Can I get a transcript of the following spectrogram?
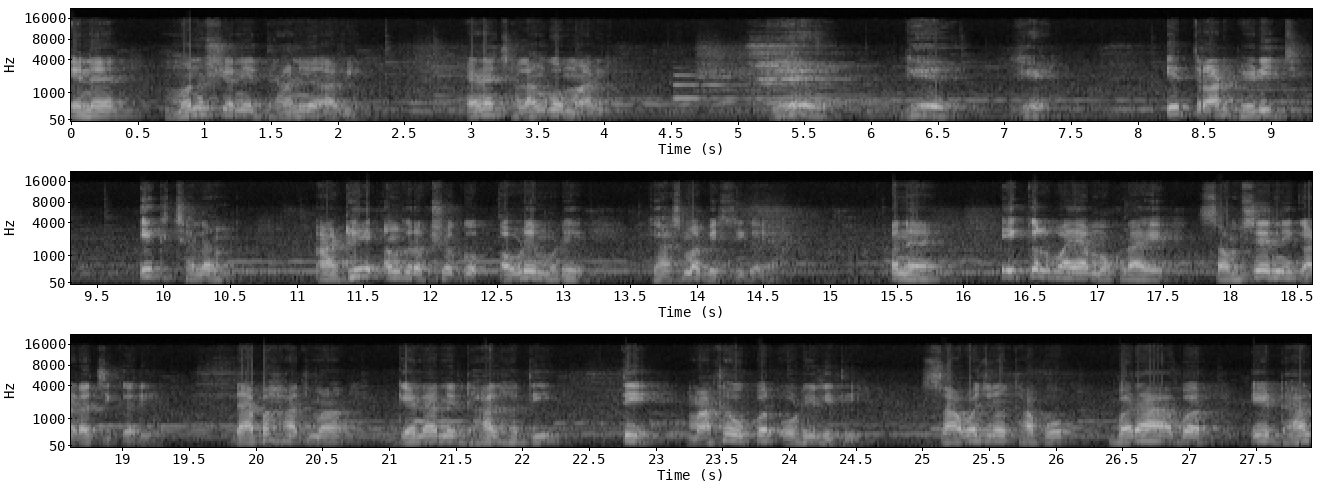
એને મનુષ્યની ધ્રાણીય આવી. એણે છલાંગો મારી. ઘે ઘે ઘે. એ ત્રણ ભેડી જ એક છલંગ આઠેય અંગરક્ષકો અવડે મોઢે ઘાસમાં બેસી ગયા અને એકલવાયા મોખડાએ શમશેરની ગાડાચી કરી. ડાબા હાથમાં ગેંડાની ઢાલ હતી તે માથા ઉપર ઓઢી લીધી. સાવજનો થાપો બરાબર એ ઢાલ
